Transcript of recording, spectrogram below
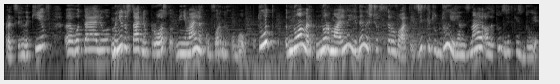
працівників е, готелю. Мені достатньо просто мінімальних комфортних умов. Тут номер нормальний, єдине, що сируватий. Звідки тут дує, я не знаю, але тут звідкись дує.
